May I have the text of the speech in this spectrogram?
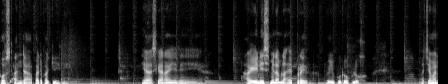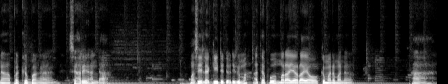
Host anda pada pagi ini. Ya sekarang ini Hari ini 19 April 2020 Macam mana perkembangan seharian anda? Masih lagi duduk di rumah Ataupun merayau-rayau ke mana-mana? Ha,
